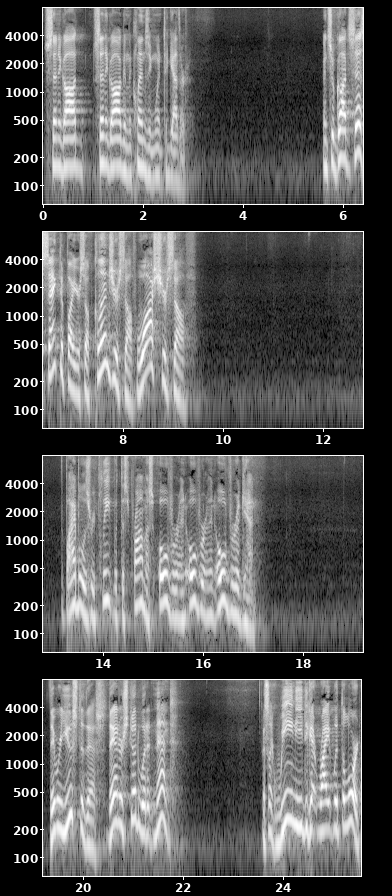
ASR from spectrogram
Synagogue, synagogue and the cleansing went together. And so God says, sanctify yourself, cleanse yourself, wash yourself. Bible is replete with this promise over and over and over again. They were used to this, they understood what it meant. It's like we need to get right with the Lord.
